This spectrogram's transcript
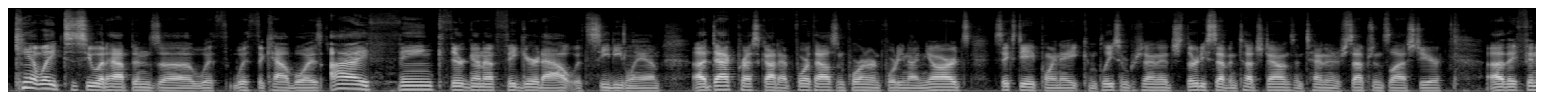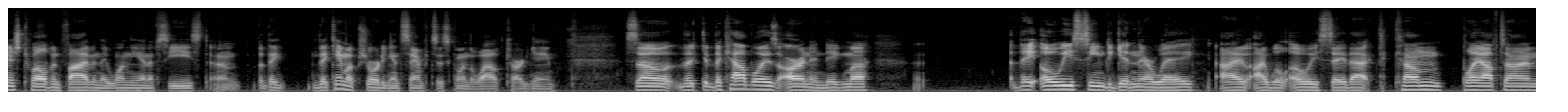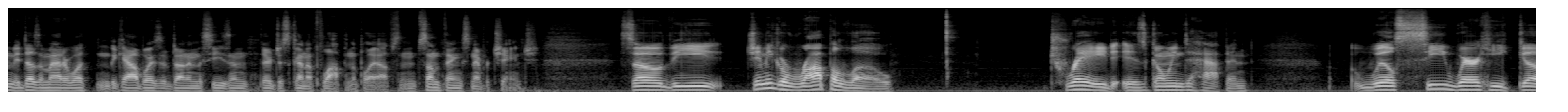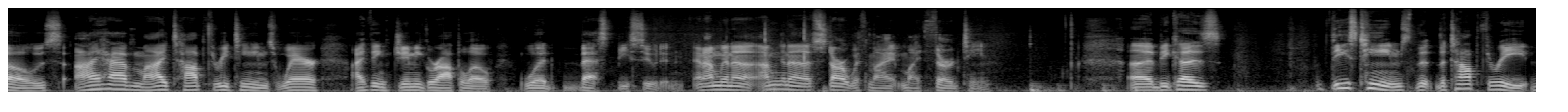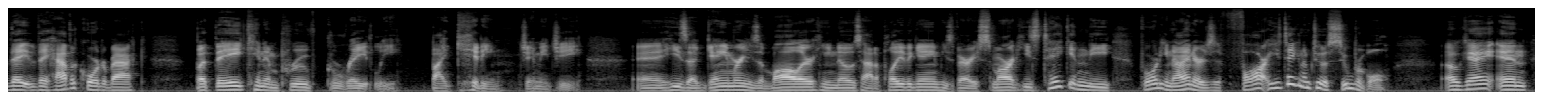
can't wait to see what happens uh, with with the Cowboys. I think they're gonna figure it out with CeeDee Lamb. Uh, Dak Prescott had 4,449 yards, 68.8 completion percentage, 37 touchdowns, and 10 interceptions last year. Uh, they finished 12 and five, and they won the NFC East. Um, but they they came up short against San Francisco in the wild card game. So the the Cowboys are an enigma. They always seem to get in their way. I, I will always say that. Come playoff time, it doesn't matter what the Cowboys have done in the season. They're just going to flop in the playoffs, and some things never change. So the Jimmy Garoppolo trade is going to happen. We'll see where he goes. I have my top three teams where I think Jimmy Garoppolo would best be suited, and I'm gonna I'm gonna start with my my third team uh, because these teams, the the top three, they they have a quarterback, but they can improve greatly by getting Jimmy G. Uh, he's a gamer, he's a baller, he knows how to play the game, he's very smart. He's taken the 49ers far, he's taken them to a Super Bowl. Okay? And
